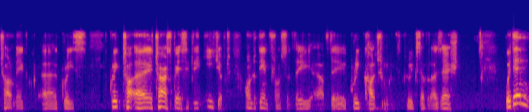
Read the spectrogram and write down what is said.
Ptolemaic uh, Greece. Greek uh, it starts basically in Egypt under the influence of the of the Greek culture Greek civilization. We then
